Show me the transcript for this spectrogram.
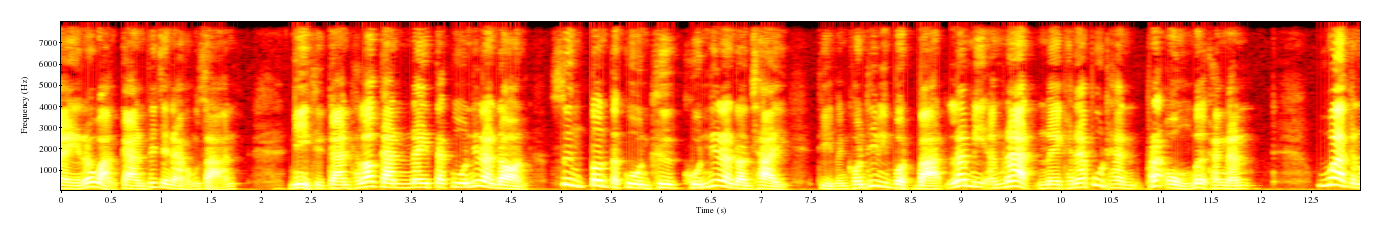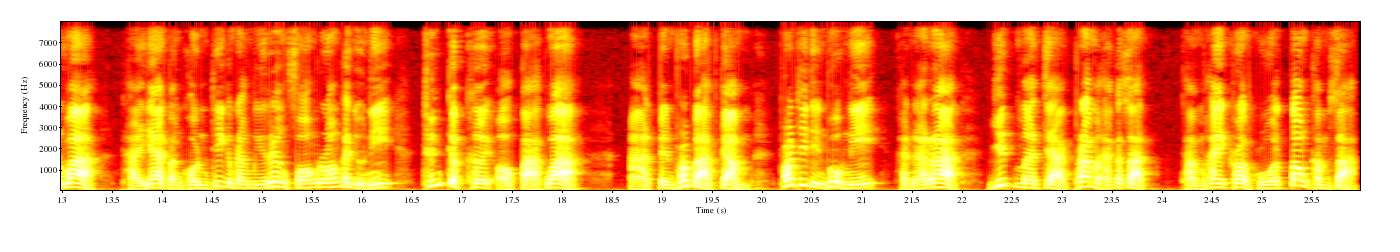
ในระหว่างการพิจารณาของศาลนี่คือการทะเลาะกันในตระกูลนิรันดรซึ่งต้นตระกูลคือขุนนิรันดรชัย ที่เป็นคนที่มีบทบาทและมีอำนาจในคณะผู้แทนพระองค์เมื่อครั้งนั้น ว่ากันว่าทายาทบางคนที่กำลังมีเรื่องฟ้องร้องกันอยู่นี้ ถึงกับเคยออกปากว่า อาจเป็นเพราะบาปกรรม เพราะที่ดินพวกนี้คณะราษฎรยึดมาจากพระมหากษัตริย์ทำให้ครอบครัวต้องคำสาป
